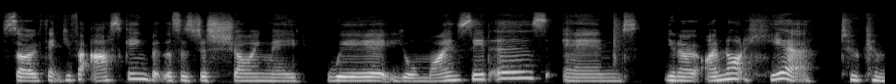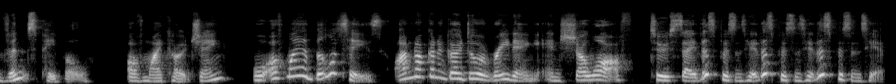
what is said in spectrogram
So thank you for asking, but this is just showing me where your mindset is. And, you know, I'm not here to convince people of my coaching or of my abilities. I'm not going to go do a reading and show off to say, this person's here, this person's here, this person's here.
